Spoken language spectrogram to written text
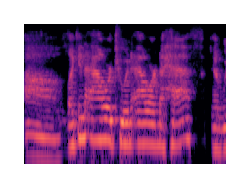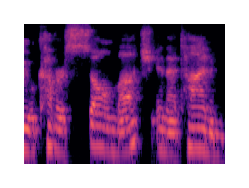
uh, like an hour to an hour and a half, and we would cover so much in that time. And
